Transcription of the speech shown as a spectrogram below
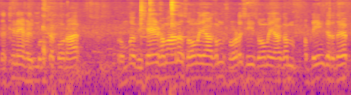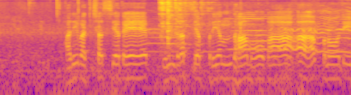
தட்சிணைகள் கொடுக்க போறா. ரொம்ப விசேஷமான சோமயாகம் ஷோடசி சோமயாகம் அப்படிங்கிறது. ஹரிவச்சஸ்யதே இந்திரஸ்ய பிரியம் தாமோபாப்னோதி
